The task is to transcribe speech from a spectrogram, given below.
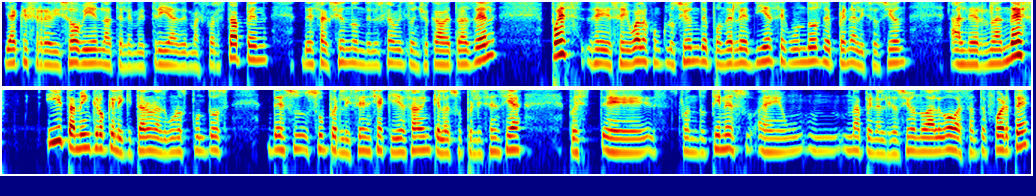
ya que se revisó bien la telemetría de Max Verstappen, de esa acción donde Lewis Hamilton chocaba detrás de él, pues se, se llegó a la conclusión de ponerle 10 segundos de penalización al neerlandés. Y también creo que le quitaron algunos puntos de su superlicencia, que ya saben que la superlicencia, pues eh, cuando tienes eh, una penalización o algo bastante fuerte,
